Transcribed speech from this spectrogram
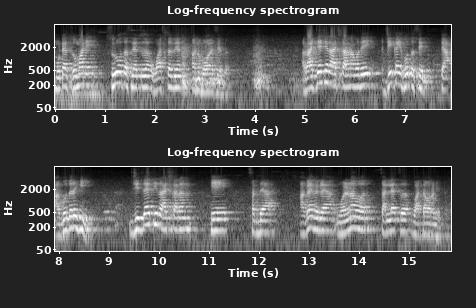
मोठ्या जोमाने सुरू होत असल्याचं वास्तव्य अनुभवायचं येतं. राज्याच्या राजकारणामध्ये जे काही होत असेल त्या अगोदरही जिल्ह्यातील राजकारण हे सध्या आगळ्या वेगळ्या वळणावर चालल्याचं वातावरण येतं.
